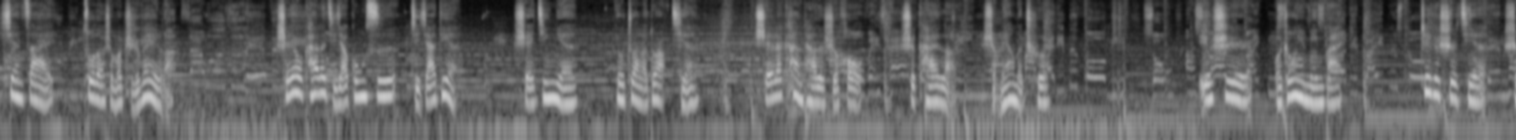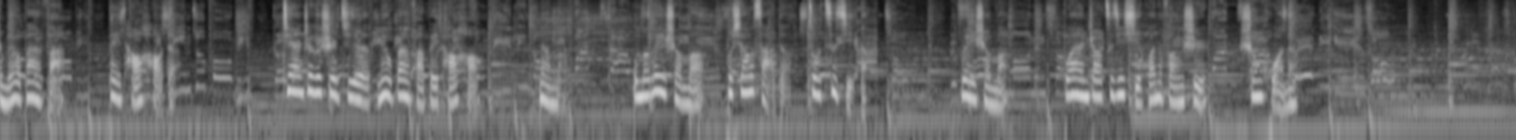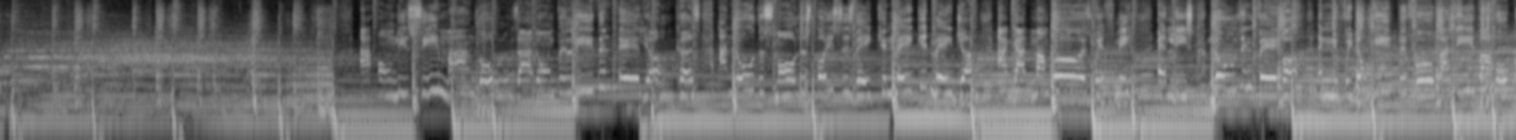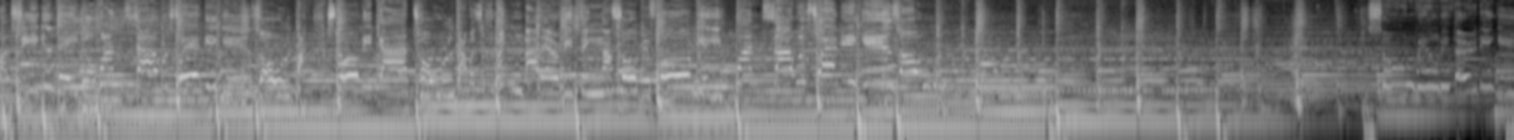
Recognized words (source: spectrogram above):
现在。做到什么职位了？谁又开了几家公司、几家店？谁今年又赚了多少钱？谁来看他的时候是开了什么样的车？于是我终于明白，这个世界是没有办法被讨好的。既然这个世界没有办法被讨好，那么我们为什么不潇洒的做自己呢？为什么不按照自己喜欢的方式生活呢？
